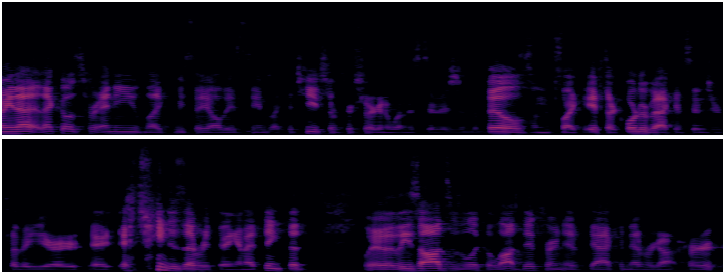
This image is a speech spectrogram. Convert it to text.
I mean that that goes for any like we say all these teams like the Chiefs are for sure going to win this division, the Bills, and it's like if their quarterback gets injured for the year, it, it changes everything. And I think that well, these odds would look a lot different if Dak had never got hurt.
